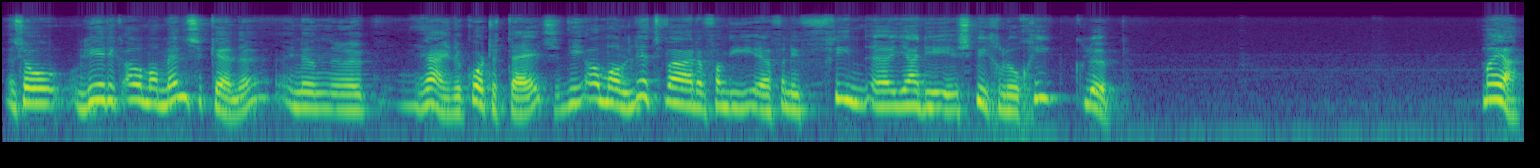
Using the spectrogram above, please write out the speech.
En zo leerde ik allemaal mensen kennen in een, ja, in een korte tijd. Die allemaal lid waren van die, uh, van die, vriend, uh, ja, die. Maar ja,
